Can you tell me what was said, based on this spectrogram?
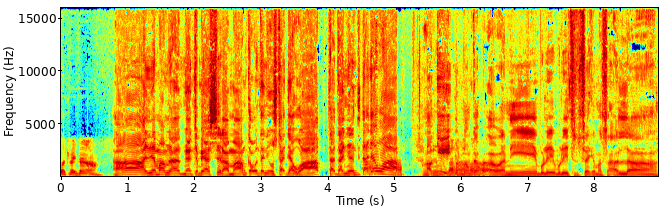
wabarakatuh. Ah, ni Imam lah. macam biasa lah Mam. Kawan tanya ustaz jawab, tak tanya nanti tak jawab. Okey. Imam kan awak ni boleh boleh selesaikan masalah.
